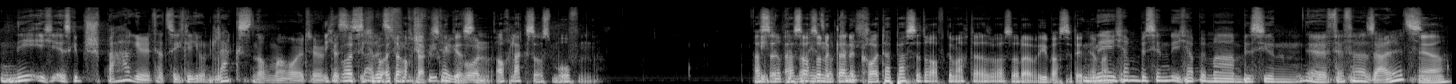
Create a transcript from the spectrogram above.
Nee, ich, es gibt Spargel tatsächlich und Lachs nochmal heute. Ich habe heute, ich hab heute auch Lachs gegessen. geworden. Auch Lachs aus dem Ofen. Hast, Ich du, glaub, hast du auch so eine kleine nicht- Kräuterpaste drauf gemacht oder sowas? Oder wie machst du den immer? Nee, ich habe ein bisschen, ich habe immer ein bisschen äh, Pfeffer, Salz. ja.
